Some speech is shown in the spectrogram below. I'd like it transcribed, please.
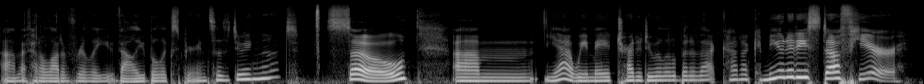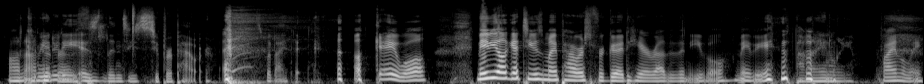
Um, I've had a lot of really valuable experiences doing that. So, um, yeah, we may try to do a little bit of that kind of community stuff here on Community is Lindsey's superpower. That's what I think. okay. Well, maybe I'll get to use my powers for good here rather than evil. Maybe Finally. Finally,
